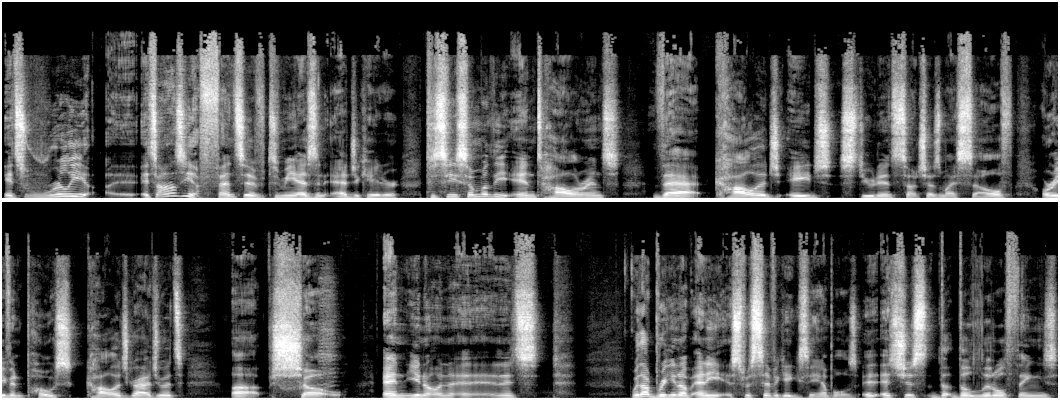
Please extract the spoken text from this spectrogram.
it's really it's honestly offensive to me as an educator to see some of the intolerance that college age students such as myself or even post college graduates uh, show. And you know and, and it's without bringing up any specific examples it, it's just the, the little things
